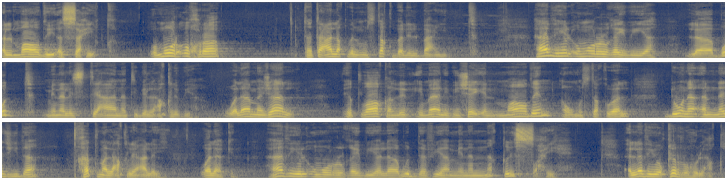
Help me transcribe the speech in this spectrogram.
الماضي السحيق. أمور أخرى تتعلق بالمستقبل البعيد. هذه الأمور الغيبية لابد من الاستعانة بالعقل بها ولا مجال اطلاقا للإيمان بشيء ماض أو مستقبل دون أن نجد ختم العقل عليه. ولكن هذه الأمور الغيبية لا بد فيها من النقل الصحيح الذي يقره العقل.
